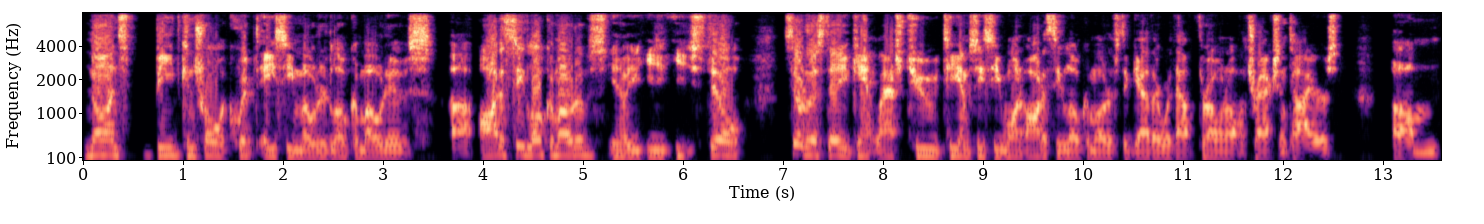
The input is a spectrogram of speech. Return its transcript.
non-speed control equipped AC motored locomotives, uh, Odyssey locomotives. You know, you, you, still still to this day you can't lash two TMCC one Odyssey locomotives together without throwing all the traction tires. Um,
